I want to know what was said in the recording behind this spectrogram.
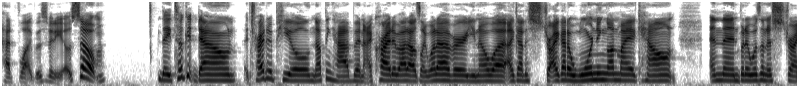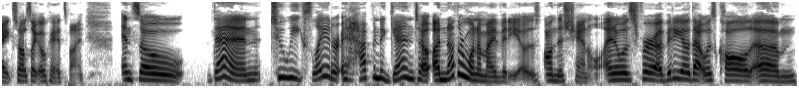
had flagged this video. So they took it down. I tried to appeal, nothing happened. I cried about it. I was like, whatever, you know what? I got a stri- I got a warning on my account, and then but it wasn't a strike, so I was like, okay, it's fine. And so then two weeks later, it happened again to another one of my videos on this channel, and it was for a video that was called um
